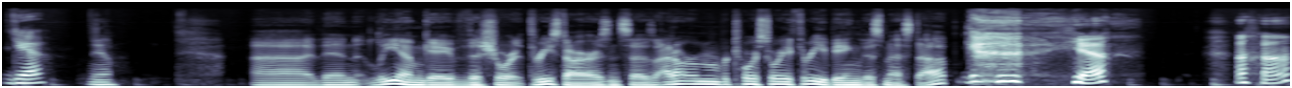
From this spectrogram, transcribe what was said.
Yeah. Yeah. Uh, then Liam gave the short three stars and says, I don't remember Toy Story 3 being this messed up. yeah. Uh-huh.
